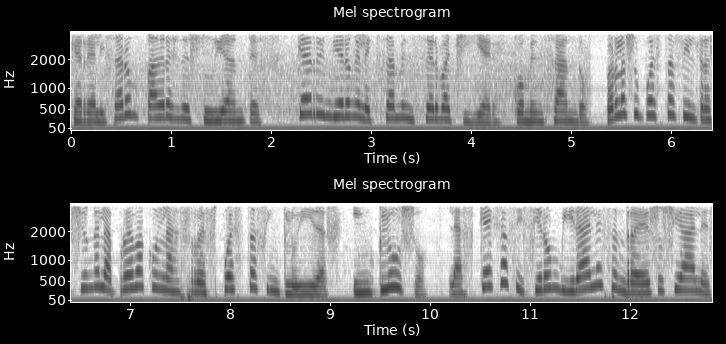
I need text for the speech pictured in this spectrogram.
que realizaron padres de estudiantes que rindieron el examen Ser Bachiller, comenzando por la supuesta filtración de la prueba con las respuestas incluidas. Incluso las quejas se hicieron virales en redes sociales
